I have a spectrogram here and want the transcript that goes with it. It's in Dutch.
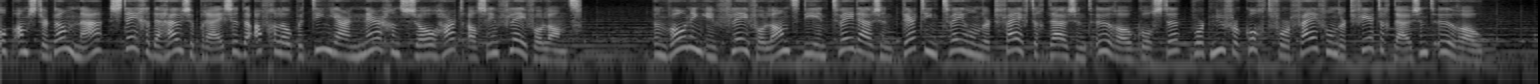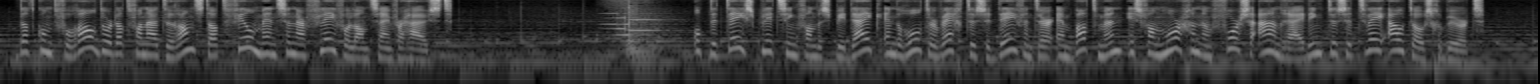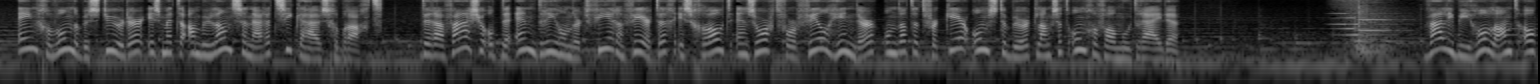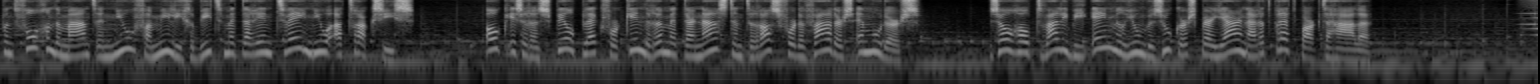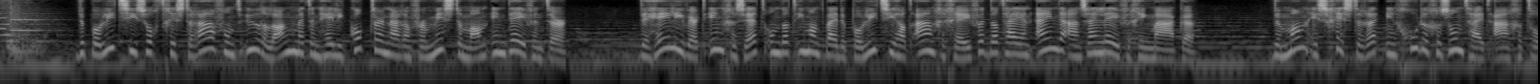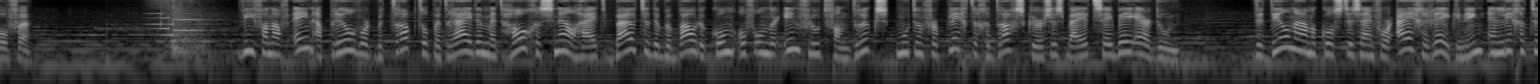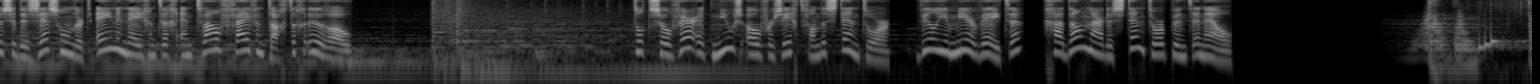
Op Amsterdam na stegen de huizenprijzen de afgelopen 10 jaar nergens zo hard als in Flevoland. Een woning in Flevoland die in 2013 250.000 euro kostte, wordt nu verkocht voor 540.000 euro. Dat komt vooral doordat vanuit de Randstad veel mensen naar Flevoland zijn verhuisd. Op de T-splitsing van de Spidijk en de Holterweg tussen Deventer en Badmen is vanmorgen een forse aanrijding tussen twee auto's gebeurd. Eén gewonde bestuurder is met de ambulance naar het ziekenhuis gebracht. De ravage op de N344 is groot en zorgt voor veel hinder omdat het verkeer omstebeurt langs het ongeval moet rijden. Walibi Holland opent volgende maand een nieuw familiegebied met daarin twee nieuwe attracties. Ook is er een speelplek voor kinderen met daarnaast een terras voor de vaders en moeders. Zo hoopt Walibi 1 miljoen bezoekers per jaar naar het pretpark te halen. De politie zocht gisteravond urenlang met een helikopter naar een vermiste man in Deventer. De heli werd ingezet omdat iemand bij de politie had aangegeven dat hij een einde aan zijn leven ging maken. De man is gisteren in goede gezondheid aangetroffen. Wie vanaf 1 april wordt betrapt op het rijden met hoge snelheid buiten de bebouwde kom of onder invloed van drugs, moet een verplichte gedragscursus bij het CBR doen. De deelnamekosten zijn voor eigen rekening en liggen tussen de 691 en 1285 euro. Tot zover het nieuwsoverzicht van de Stentor. Wil je meer weten? Ga dan naar de stentor.nl.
